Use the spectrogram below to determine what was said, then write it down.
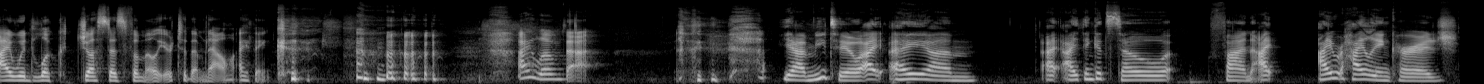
I would look just as familiar to them now, I think. I love that. yeah, me too. I I um I, I think it's so fun. I I highly encourage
